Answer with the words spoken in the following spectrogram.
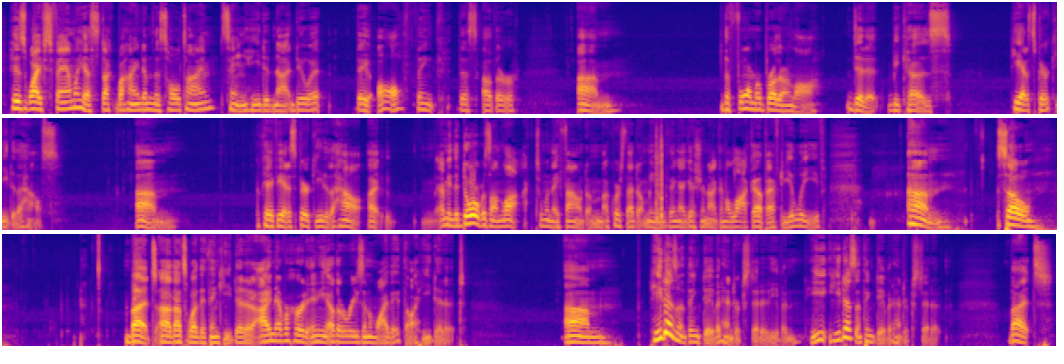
His wife's family has stuck behind him this whole time, saying he did not do it. They all think this other um the former brother in law did it because he had a spare key to the house. Um, okay, if he had a spare key to the house, I, I mean, the door was unlocked when they found him. Of course, that don't mean anything. I guess you're not going to lock up after you leave. Um, so, but uh, that's why they think he did it. I never heard any other reason why they thought he did it. Um, he doesn't think David Hendricks did it. Even he he doesn't think David Hendricks did it. But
